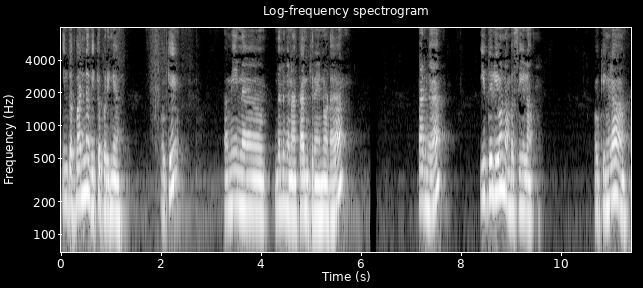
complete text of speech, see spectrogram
இந்த பண்ணை வைக்க போகிறீங்க ஓகே? ஐ மீன் இல்லைங்க நான் காமிக்கிறேன் என்னோட. பாருங்கள் இதுலேயும் நம்ம செய்யலாம். ஓகேங்களா?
